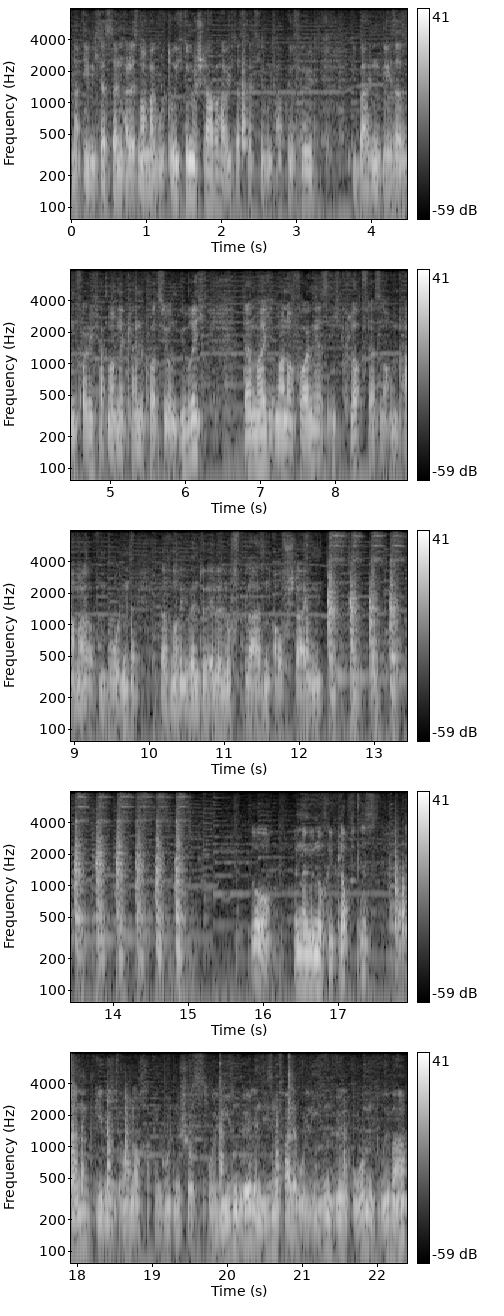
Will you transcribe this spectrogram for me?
Nachdem ich das dann alles nochmal gut durchgemischt habe, habe ich das jetzt hier gut abgefüllt. Die beiden Gläser sind voll. Ich habe noch eine kleine Portion übrig. Dann mache ich immer noch folgendes. Ich klopfe das noch ein paar Mal auf den Boden, dass noch eventuelle Luftblasen aufsteigen. So, wenn dann genug geklopft ist, dann gebe ich immer noch einen guten Schuss Olivenöl, in diesem Falle Olivenöl oben drüber,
